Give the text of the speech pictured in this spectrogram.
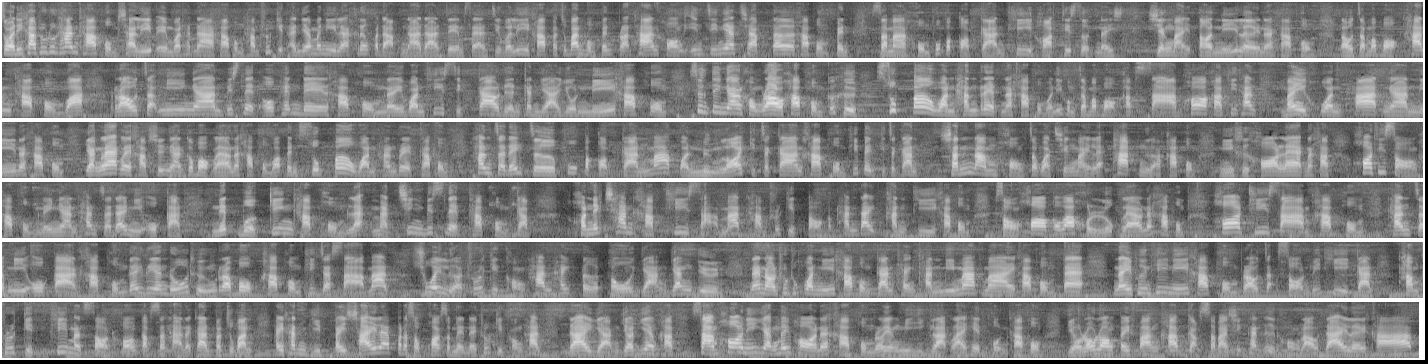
สวัสดีครับทุกทุกท่านครับ ผมชาลีฟเอ็มวัฒนาครับ ผมทำธุรกิจอัญมณีและเครื่องประดับนาดาเจมส์แอนจิวเวลรี่ครับ ปัจจุบันผมเป็นประธานของ Engineer Chapter ครับ ผมเป็นสมาคมผู้ประกอบการที่ฮอตที่สุดในเชียงใหม่ตอนนี้เลยนะครับผมเราจะมาบอกท่านครับ ผมว่าเราจะมีงาน Business Open Day ครับผมในวันที่ 19 เดือนกันยายนนี้ครับผมซึ่งทีมงานของเราครับผมก็คือ Super 100นะครับผมวันนี้ผมจะมาบอกครับ 3 ข้อครับที่ท่านไม่ควรพลาดงานนี้นะครับผมอย่างแรกเลยครับชื่องานก็บอกแล้วนะครับผมว่าเป็นซูเปอร์100 ครับผมท่านจะได้เจอผู้ประกอบการมากกว่า 100 กิจการครับผมที่เป็นกิจการชั้นนำของจังหวัดเชียงใหม่และภาคเหนือครับผมนี่คือข้อแรกนะครับ ข้อที่2ครับผมในงานท่านจะได้มีโอกาส Networking ครับผมและ Matching Business ครับผมกับ คอนเน็ชันครับที่สามารถทำธุรกิจต่อกับท่านได้ทันทีครับผม 2 ข้อก็ว่าขนลุกแล้วนะครับผมข้อที่3ครับผมท่านจะมีโอกาสครับผมได้เรียนรู้ถึงระบบครับผมที่จะสามารถช่วยเหลือธุรกิจของท่านให้เติบโตอย่างยั่งยืน แน่นอนทุกๆ วันนี้ครับผมการแข่งขันมีมากมายครับผมแต่ในพื้นที่นี้ครับผมเราจะสอนวิธีการทำธุรกิจที่มันสอดคล้องกับสถานการณ์ปัจจุบัน ให้ท่านหยิบไปใช้และประสบความสำเร็จในธุรกิจของท่านได้อย่างยอดเยี่ยมครับสามข้อนี้ยังไม่พอนะครับผมเรายังมีอีกหลากหลายเหตุผลครับผมเดี๋ยวเราลองไปฟังครับกับสมาชิกท่านอื่นของเราได้เลยครับ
